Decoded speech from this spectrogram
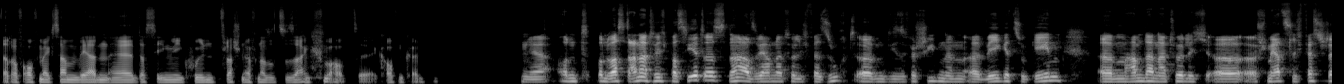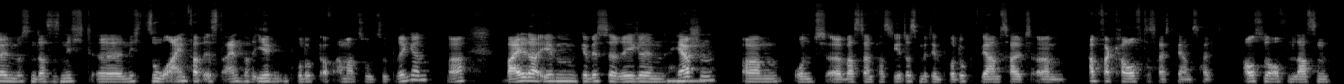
darauf aufmerksam werden, äh, dass sie irgendwie einen coolen Flaschenöffner sozusagen überhaupt äh, kaufen können. Ja, und, und was dann natürlich passiert ist, ne, also wir haben natürlich versucht, ähm, diese verschiedenen äh, Wege zu gehen, ähm, haben dann natürlich äh, schmerzlich feststellen müssen, dass es nicht, äh, nicht so einfach ist, einfach irgendein Produkt auf Amazon zu bringen, ne, weil da eben gewisse Regeln herrschen. Ähm, und äh, was dann passiert ist mit dem Produkt, wir haben es halt ähm, abverkauft, das heißt, wir haben es halt auslaufen lassen,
